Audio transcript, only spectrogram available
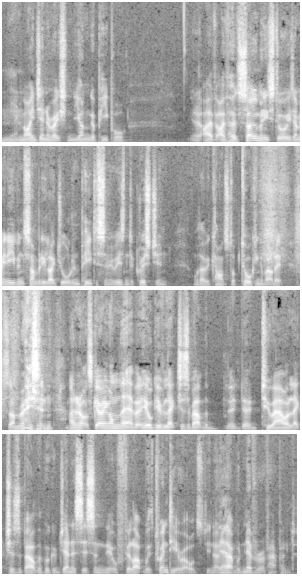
Hmm. In my generation, younger people, you know, I've, I've heard so many stories. I mean, even somebody like Jordan Peterson, who isn't a Christian, although he can't stop talking about it for some reason. I don't know what's going on there, but he'll give lectures about the uh, two hour lectures about the book of Genesis and it'll fill up with 20 year olds. You know, Yeah. that would never have happened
